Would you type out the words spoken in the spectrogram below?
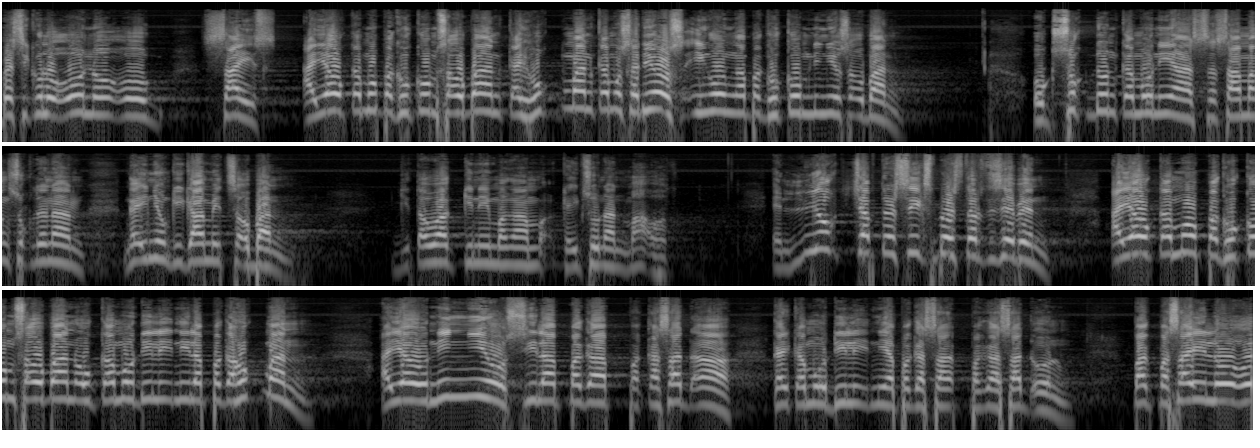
bersikulo 1 ug 6. Ayaw kamo paghukom sa uban kay hukman kamo sa Dios ingon nga paghukom ninyo sa uban. Ug sukdon kamo niya sa samang sukdanan nga inyong gigamit sa uban. Gitawag kini mga kaigsunan maot. In Luke chapter 6 verse 37, ayaw kamo paghukom sa uban o kamo dili nila pagahukman. Ayaw ninyo sila pagapakasad ah, kay kamo dili niya pagasadon. Pagpasaylo o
